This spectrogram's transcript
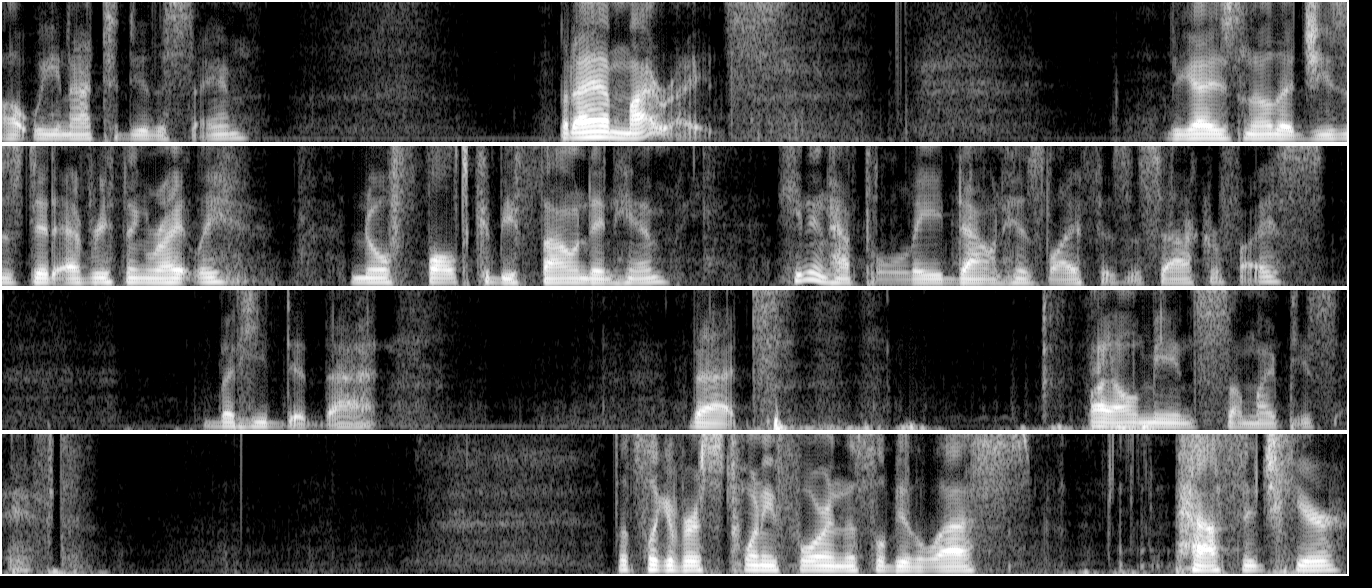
Ought we not to do the same? But I have my rights. Do you guys know that Jesus did everything rightly? no fault could be found in him. He didn't have to lay down his life as a sacrifice, but he did that. That by all means some might be saved. Let's look at verse 24, and this will be the last passage here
